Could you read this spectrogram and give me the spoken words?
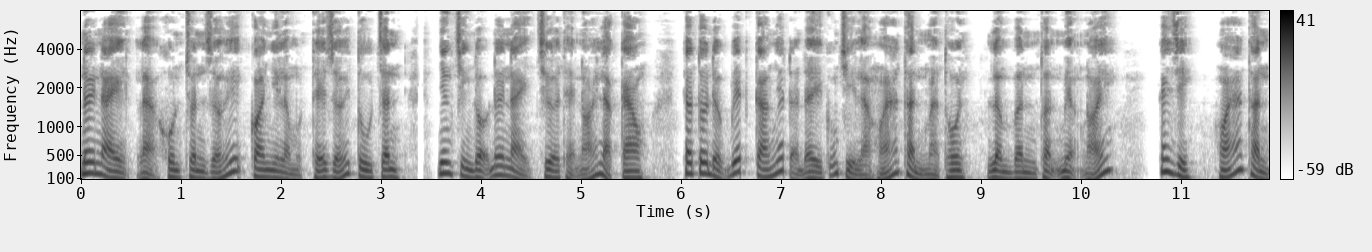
Nơi này là khôn chuân giới, coi như là một thế giới tu chân, nhưng trình độ nơi này chưa thể nói là cao. Theo tôi được biết, cao nhất ở đây cũng chỉ là hóa thần mà thôi. Lâm vân thuận miệng nói. Cái gì? Hóa thần?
